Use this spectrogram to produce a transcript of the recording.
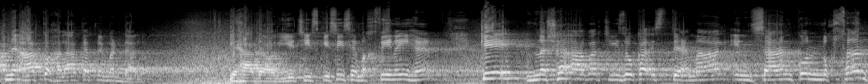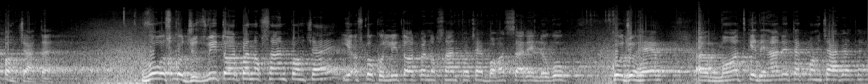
اپنے آپ کو ہلاکت میں مت ڈالو۔ لہذا اور یہ چیز کسی سے مخفی نہیں ہے کہ نشہ آور چیزوں کا استعمال انسان کو نقصان پہنچاتا ہے۔ وہ اس کو جزوی طور پر نقصان پہنچائے یا اس کو کلی طور پر نقصان پہنچائے؟ بہت سارے لوگوں کو جو ہے موت کے دہانے تک پہنچا جاتا ہے،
